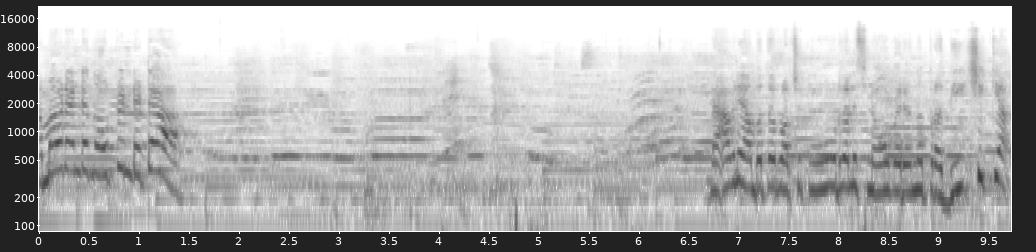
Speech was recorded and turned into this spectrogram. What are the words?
അമ്മ അവിടെ ഉണ്ട് നോട്ടുണ്ട് കേട്ടോ. രാവിലെ ആകുമ്പോഴത്തെ കുറച്ച് കൂടുതൽ സ്നോ വരുമെന്ന് പ്രതീക്ഷിക്കാം.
